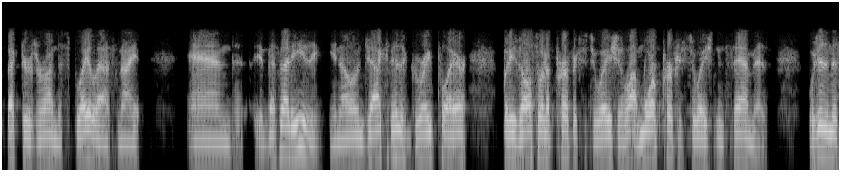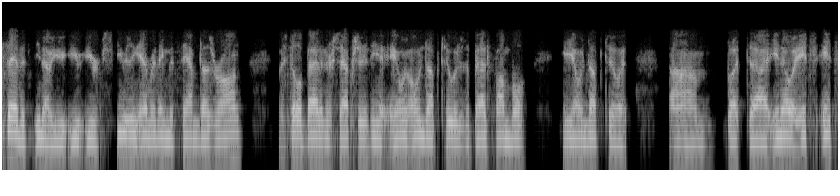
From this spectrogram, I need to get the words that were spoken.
specters are on display last night, and that's not easy. You know, and Jackson is a great player, but he's also in a perfect situation, a lot more perfect situation than Sam is. Which isn't to say that you know you, you're excusing everything that Sam does wrong. It was still a bad interception. He owned up to it as a bad fumble. He owned up to it. Um, but uh, you know, it's it's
